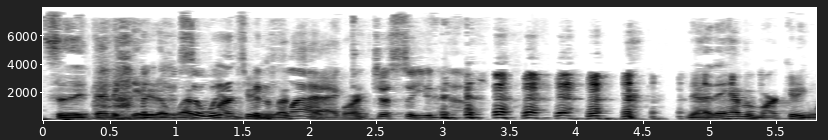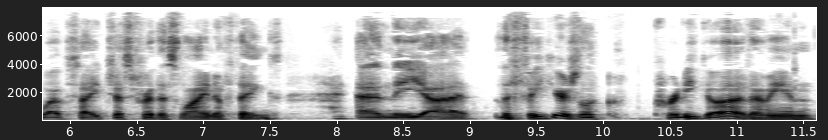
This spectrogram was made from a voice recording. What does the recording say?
So they've dedicated a web so marketing been website flagged, for it. just so you know. No, they have a marketing website just for this line of things, and the uh, the figures look pretty good. I mean,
